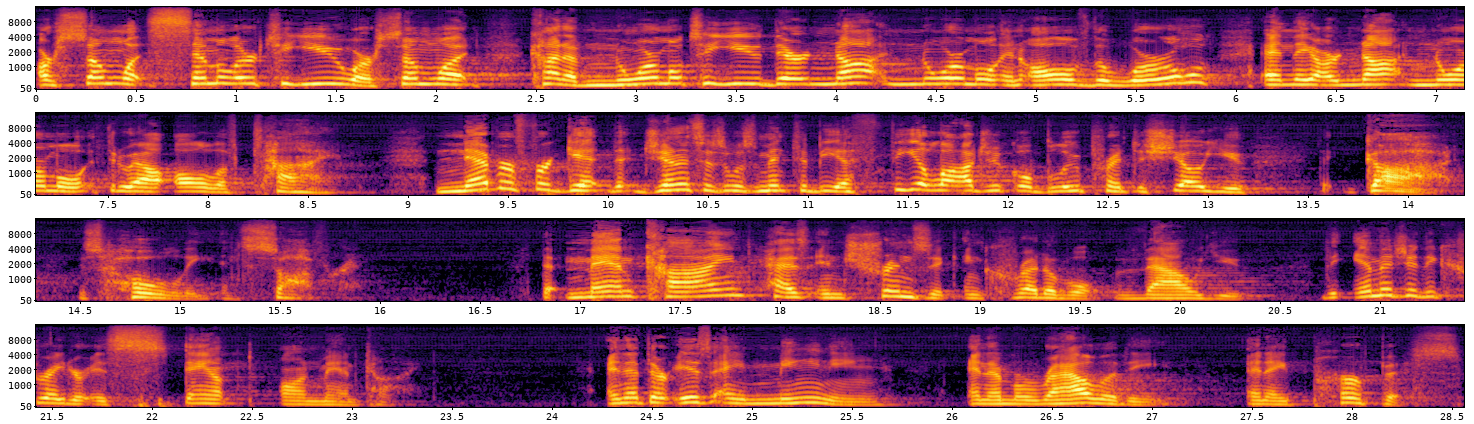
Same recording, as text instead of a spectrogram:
are somewhat similar to you or somewhat kind of normal to you, they're not normal in all of the world and they are not normal throughout all of time. Never forget that Genesis was meant to be a theological blueprint to show you that God is holy and sovereign. That mankind has intrinsic, incredible value. The image of the Creator is stamped on mankind. And that there is a meaning and a morality and a purpose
